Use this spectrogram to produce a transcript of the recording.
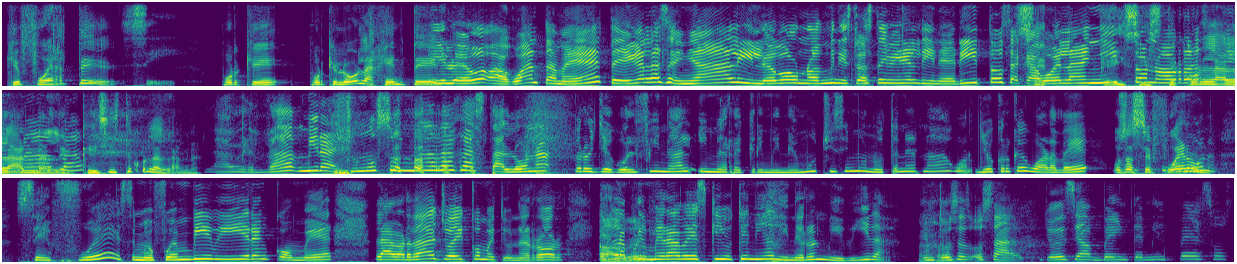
qué fuerte. sí. Porque, porque luego la gente... Y luego, aguántame, ¿eh? te llega la señal y luego no administraste bien el dinerito, se acabó se- el ¿Qué añito, hiciste no con la lana, nada. Le? ¿Qué hiciste con la lana? La verdad, mira, yo no soy nada gastalona, pero llegó el final y me recriminé muchísimo no tener nada guardado. Yo creo que guardé. O sea, se fueron. una- Se fue, se me fue en vivir, en comer. La verdad, yo ahí cometí un error. A Es la primera vez que yo tenía dinero en mi vida. Entonces, o sea, yo decía 20 mil pesos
